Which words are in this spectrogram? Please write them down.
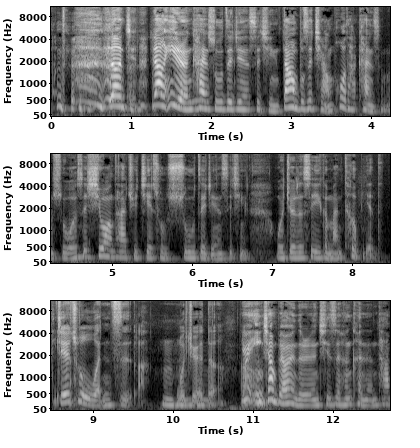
让让艺人看书这件事情，当然不是强迫他看什么书，而是希望他去接触书这件事情。我觉得是一个蛮特别的点，接触文字啊。嗯，我觉得，因为影像表演的人其实很可能他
